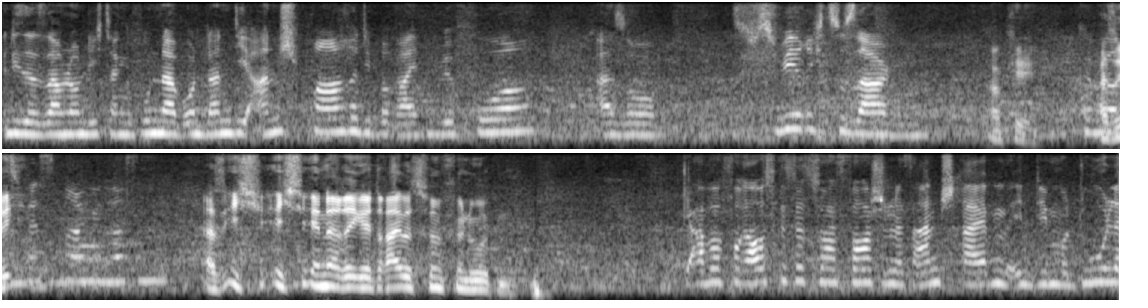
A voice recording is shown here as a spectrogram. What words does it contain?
in dieser Sammlung, die ich dann gefunden habe. Und dann die Ansprache, die bereiten wir vor. Also es ist schwierig zu sagen. Okay. Können wir Also uns ich, festnageln lassen? also ich, ich in der Regel drei bis fünf Minuten. Aber vorausgesetzt, du hast vorher schon das Anschreiben in die Module,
